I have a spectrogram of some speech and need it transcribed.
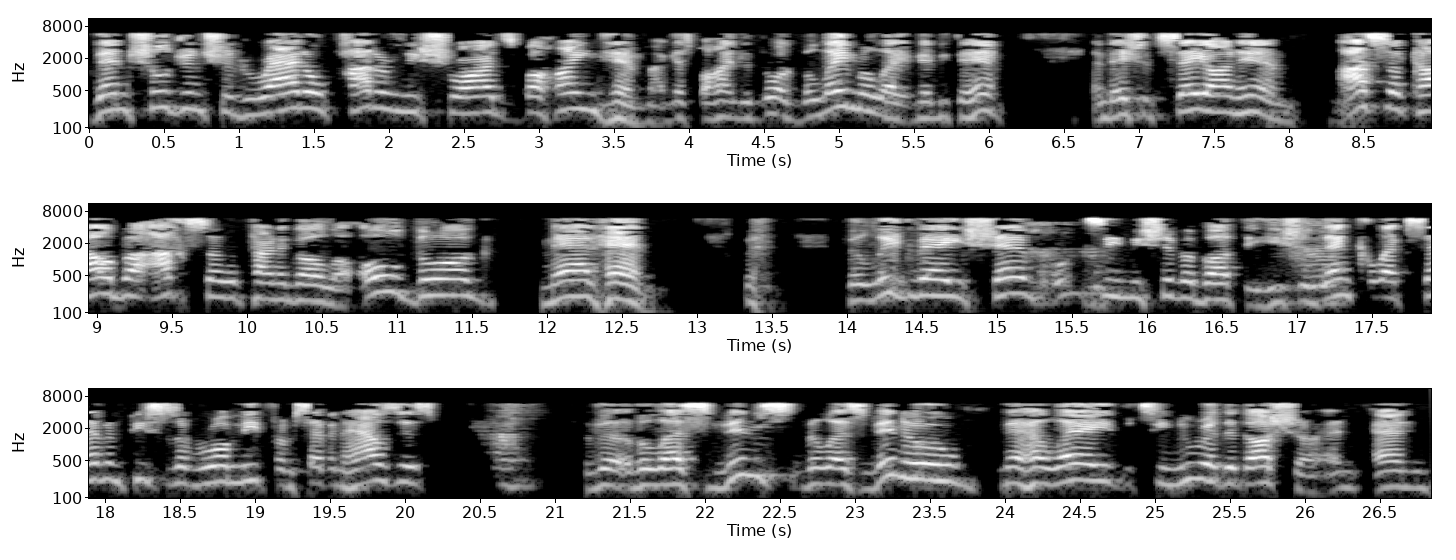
Then children should rattle pottery shards behind him, I guess behind the dog, malay, maybe to him. And they should say on him, Asa kalba achsa tarnagola, old dog, mad hen. The ligve shev unzi mishivabati. He should then collect seven pieces of raw meat from seven houses the the less vins the less vinu nehalei tzinura dedasha and and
